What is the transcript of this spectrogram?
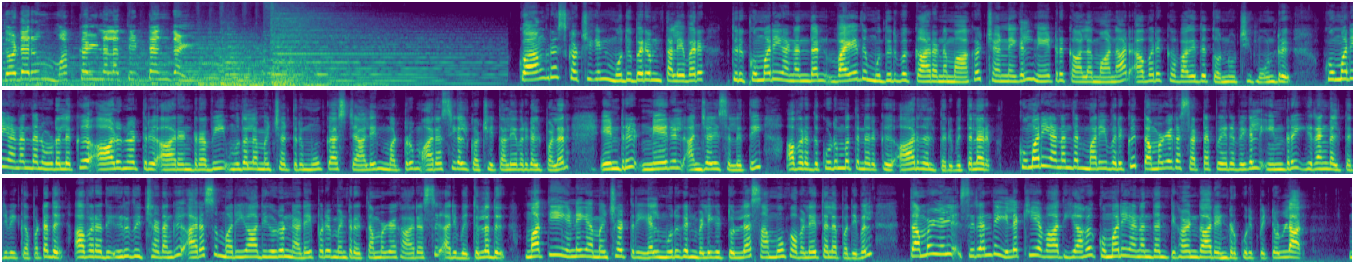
தொடரும் மக்கள் நலத்திட்டங்கள். காங்கிரஸ் கட்சியின் முதுபெரும் தலைவர் திரு குமரி அனந்தன் வயது முதிர்வு காரணமாக சென்னையில் நேற்று காலமானார். அவருக்கு வயது தொன்னூற்றி மூன்று. குமரி அனந்தன் உடலுக்கு ஆளுநர் திரு ஆர் என் ரவி முதலமைச்சர் திரு மு க ஸ்டாலின் மற்றும் அரசியல் கட்சித் தலைவர்கள் பலர் இன்று நேரில் அஞ்சலி செலுத்தி அவரது குடும்பத்தினருக்கு ஆறுதல் தெரிவித்தனர். குமரி அனந்தன் மறைவிற்கு தமிழக சட்டப்பேரவையில் இன்று இரங்கல் தெரிவிக்கப்பட்டது. அவரது இறுதிச் சடங்கு அரசு மரியாதையுடன் நடைபெறும் என்று தமிழக அரசு அறிவித்துள்ளது. மத்திய இணையமைச்சர் திரு. எல். முருகன் வெளியிட்டுள்ள சமூக வலைதள பதிவில் தமிழில் சிறந்த இலக்கியவாதியாக குமரி அனந்தன் திகழ்ந்தார் என்று குறிப்பிட்டுள்ளார்.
